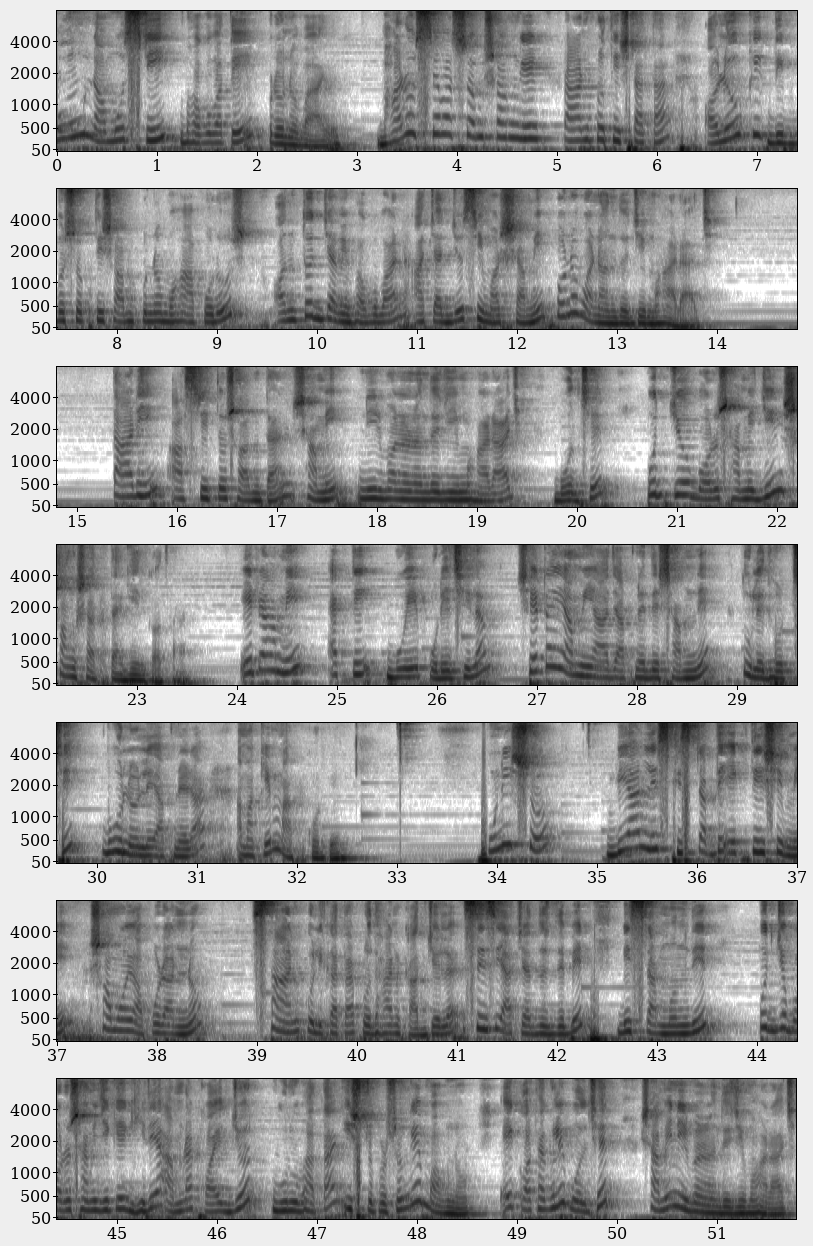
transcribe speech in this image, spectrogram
ওং নমশ্রী ভগবতে প্রণবায়। ভারত সেবাশ্রম সঙ্গে প্রাণ প্রতিষ্ঠাতা অলৌকিক দিব্যশক্তি সম্পূর্ণ মহাপুরুষ, অন্তর্যামী ভগবান আচার্য শ্রীমৎ স্বামী প্রণবানন্দজি মহারাজ। তারই আশ্রিত সন্তান স্বামী নির্মলানন্দজি মহারাজ বলছেন পূজ্য বড় স্বামীজির সংসার ত্যাগের কথা। এটা আমি একটি বইয়ে পড়েছিলাম, সেটাই আমি আজ আপনাদের সামনে তুলে ধরছি। ভুল হলে আপনারা আমাকে মাফ করবেন। উনিশশো বিয়াল্লিশ খ্রিস্টাব্দে একত্রিশে মে, সময় অপরাহ্ন, স্থান কলিকাতা প্রধান কার্যালয়, শ্রী শ্রী আচার্যদেবের বিশ্রাম মন্দির। পূজ্য বড় স্বামীজিকে ঘিরে আমরা কয়েকজন গুরু ভাতা ইষ্ট প্রসঙ্গে মগ্ন। এই কথাগুলি বলছেন স্বামী নির্মলানন্দজি মহারাজ।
